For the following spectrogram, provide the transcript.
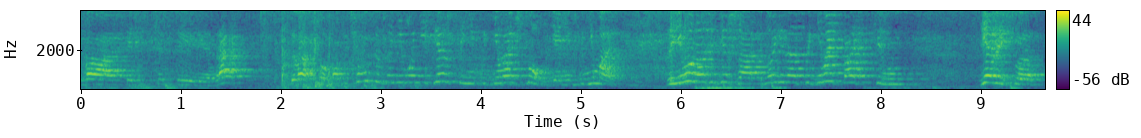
Два, три, четыре. Раз, два, стоп. А почему ты за него не держишься и не поднимаешь ногу? Я не понимаю. За него надо держаться, ноги надо поднимать, пальцы тянуть. Делай еще раз.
